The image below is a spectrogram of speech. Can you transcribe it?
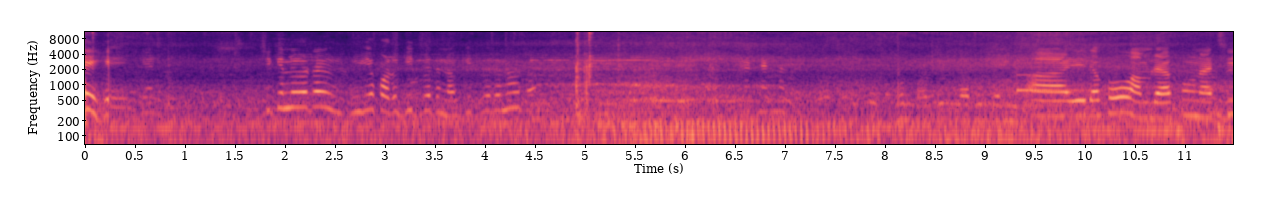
এই চিকেনের ওটা ইয়ে করো গিট বেঁধে নাও গিট বেঁধে নাও তো। আর এই দেখো, আমরা এখন আছি।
